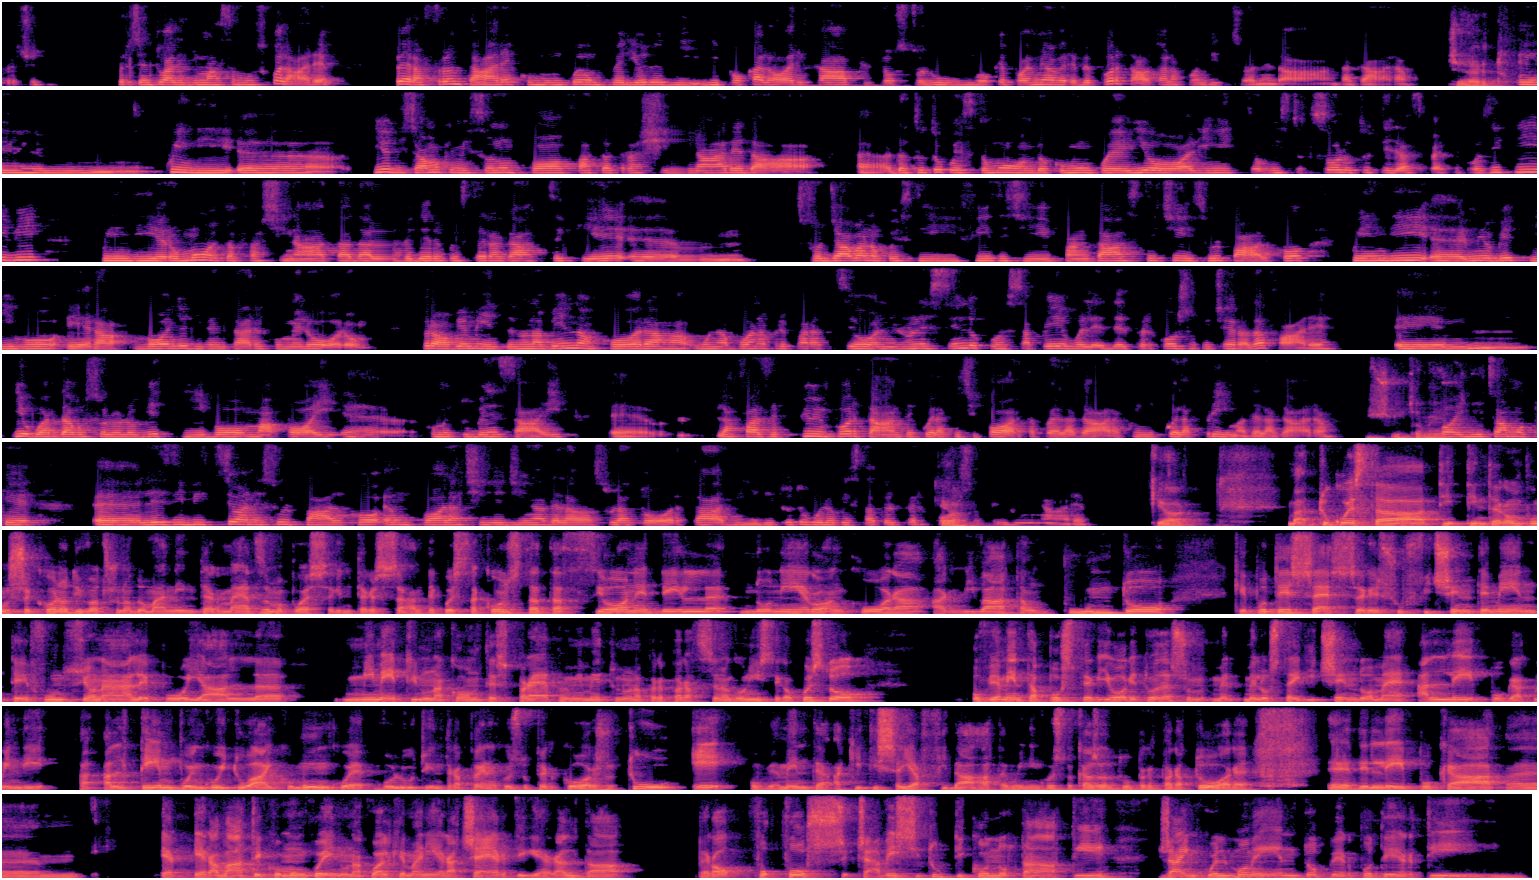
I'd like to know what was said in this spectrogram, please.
percentuale di massa muscolare per affrontare comunque un periodo di, di ipocalorica piuttosto lungo che poi mi avrebbe portato alla condizione da, da gara. Certo. E, ehm, quindi eh, io diciamo che mi sono un po' fatta trascinare da, eh, da tutto questo mondo. Comunque io all'inizio ho visto solo tutti gli aspetti positivi, quindi ero molto affascinata dal vedere queste ragazze che ehm, sfoggiavano questi fisici fantastici sul palco, quindi eh, il mio obiettivo era voglio diventare come loro. Però ovviamente non avendo ancora una buona preparazione, non essendo consapevole del percorso che c'era da fare, ehm, io guardavo solo l'obiettivo, ma poi, eh, come tu ben sai, eh, la fase più importante è quella che ci porta poi alla gara, quindi quella prima della gara. Assolutamente. Poi diciamo che eh, l'esibizione sul palco è un po' la ciliegina della, sulla torta di, di, tutto quello che è stato il percorso Chiaro. preliminare. Chiaro. Ma tu questa, ti, ti, interrompo un secondo, ti faccio una domanda intermezzo, ma può essere interessante. Questa constatazione del non ero ancora arrivata a un punto che potesse essere sufficientemente funzionale poi al mi metto in una contest prep, mi metto in una preparazione agonistica. Questo ovviamente a posteriori, tu adesso me, me lo stai dicendo a me, all'epoca, quindi al tempo in cui tu hai comunque voluto intraprendere questo percorso, tu e ovviamente a chi ti sei affidata, quindi in questo caso al tuo preparatore eh, dell'epoca, ehm, er-, eravate comunque in una qualche maniera certi che in realtà però fo- fosse, cioè avessi tutti connotati già in quel momento per poterti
